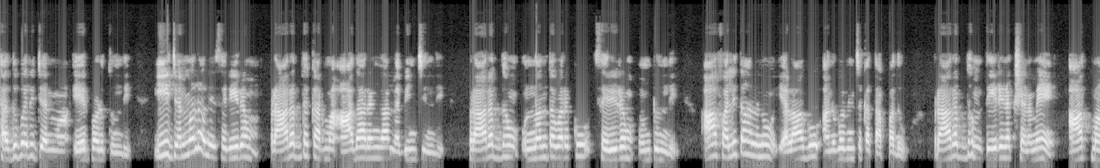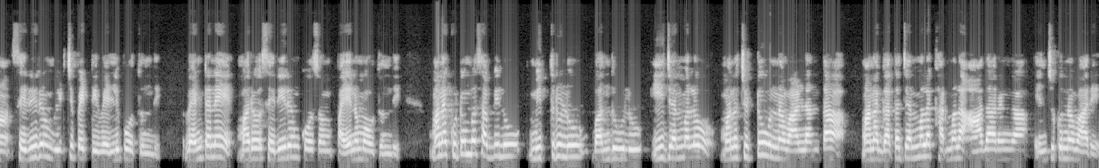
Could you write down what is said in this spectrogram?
తదుపరి జన్మ ఏర్పడుతుంది. ఈ జన్మలోని శరీరం ప్రారంధ కర్మ ఆధారంగా లభించింది. ప్రారంధం ఉన్నంత వరకు శరీరం ఉంటుంది. ఆ ఫలితాలను ఎలాగూ అనుభవించక తప్పదు. ప్రారంధం తీరిన క్షణమే ఆత్మ శరీరం విడిచిపెట్టి వెళ్ళిపోతుంది. వెంటనే మరో శరీరం కోసం పయనమవుతుంది. మన కుటుంబ సభ్యులు మిత్రులు బంధువులు ఈ జన్మలో మన చుట్టూ ఉన్న వాళ్ళంతా మన గత జన్మల కర్మల ఆధారంగా ఎంచుకున్న వారే.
